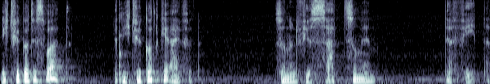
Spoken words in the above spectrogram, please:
nicht für Gottes Wort. Er hat nicht für Gott geeifert, sondern für Satzungen der Väter.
